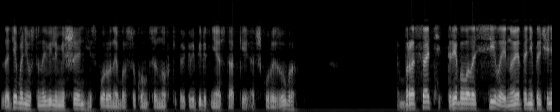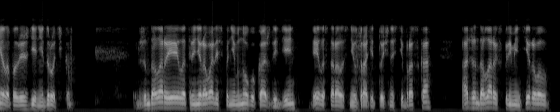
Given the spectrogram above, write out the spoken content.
Затем они установили мишень из порванной барсуком циновки, прикрепили к ней остатки от шкуры зубра, Бросать требовалось силой, но это не причиняло повреждений дротикам. Джандалар и Эйла тренировались понемногу каждый день. Эйла старалась не утратить точности броска, а Джандалар экспериментировал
